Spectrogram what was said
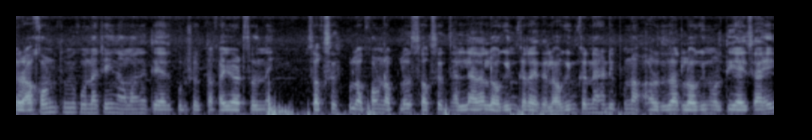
तर अकाउंट तुम्ही कोणाच्याही नावाने तयार करू शकता काही अडचण नाही. सक्सेसफुल अकाउंट आपलं सक्सेस झालेलं आहे आता लॉग इन करायचं. लॉग इन करण्यासाठी पुन्हा अर्जदार लॉग इनवरती यायचं आहे.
